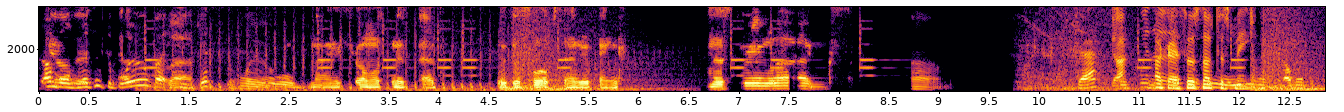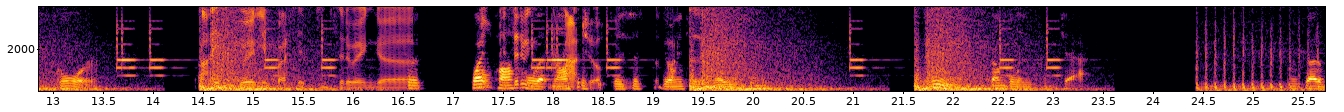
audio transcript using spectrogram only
stumbles, misses the blue, but bless. he gets the blue. Oh man, he almost missed that with the slopes and everything. And the stream lags. Um, Jack, Jack with Okay, so it's not just me. leading with Double the score. That is really impressive considering. So Uh, it's quite well, considering possible that the Nockess is just going fact through the that- motions. Ooh, stumbling from Jack. We've got a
